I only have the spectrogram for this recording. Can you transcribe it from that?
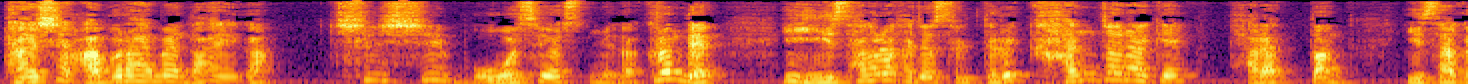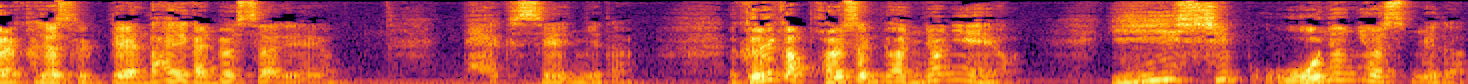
당시 아브라함의 나이가 75세였습니다. 그런데 이 이삭을 가졌을 때를 간절하게 바랐던 이삭을 가졌을 때 나이가 몇 살이에요? 100세입니다. 그러니까 벌써 몇 년이에요? 25년이었습니다.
